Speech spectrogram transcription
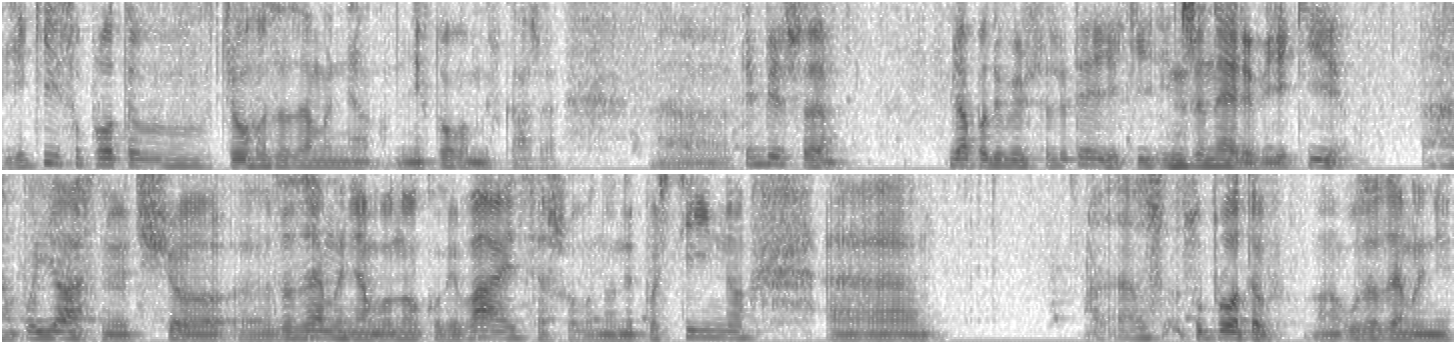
який супротив цього заземлення, ніхто вам не скаже. Е, Тим більше я подивився людей, які інженерів, які е, пояснюють, що заземлення воно коливається, що воно не постійно. Е, е, Супротив е, у заземленні.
